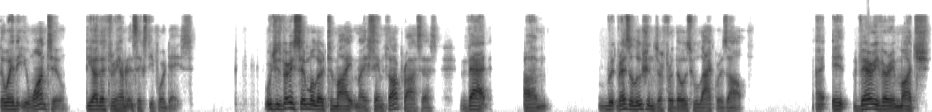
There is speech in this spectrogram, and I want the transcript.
the way that you want to the other 364 days. Which is very similar to my my same thought process that um re- resolutions are for those who lack resolve uh, it very, very much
